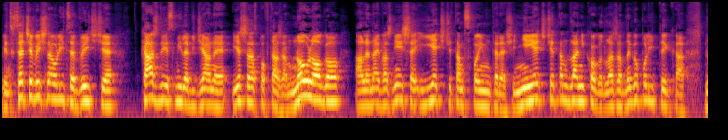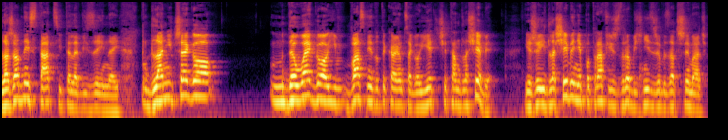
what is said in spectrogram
Więc chcecie wyjść na ulicę, wyjdźcie. Każdy jest mile widziany. Jeszcze raz powtarzam, no logo, ale najważniejsze, jedźcie tam w swoim interesie. Nie jedźcie tam dla nikogo, dla żadnego polityka, dla żadnej stacji telewizyjnej, dla niczego mdełego i was nie dotykającego. Jedźcie tam dla siebie. Jeżeli dla siebie nie potrafisz zrobić nic, żeby zatrzymać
